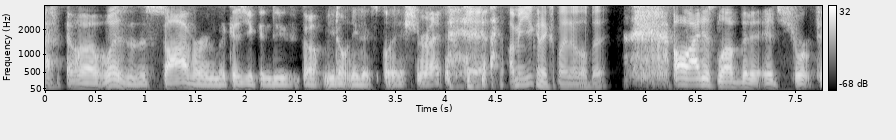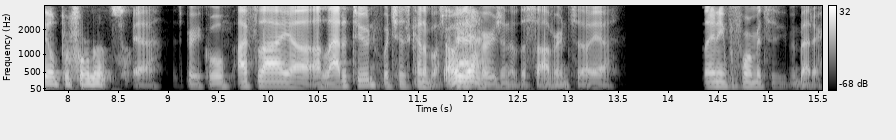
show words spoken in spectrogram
I, uh, what is it? The sovereign because you can do. Oh, you don't need explanation, right? yeah, I mean you can explain a little bit. Oh, I just love that it's short field performance. Yeah, it's pretty cool. I fly uh, a Latitude, which is kind of a oh, fat oh, yeah. version of the sovereign. So yeah, landing performance is even better.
